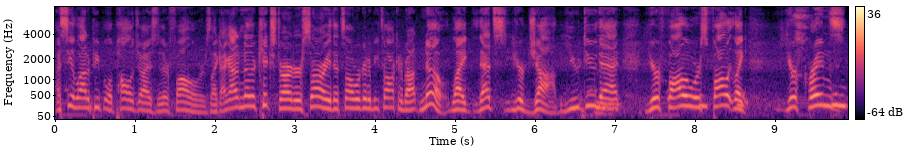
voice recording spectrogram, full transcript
I see a lot of people apologize to their followers. Like, I got another Kickstarter. Sorry, that's all we're going to be talking about. No, like that's your job. You do that. Your followers follow. Like, your friends mm.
